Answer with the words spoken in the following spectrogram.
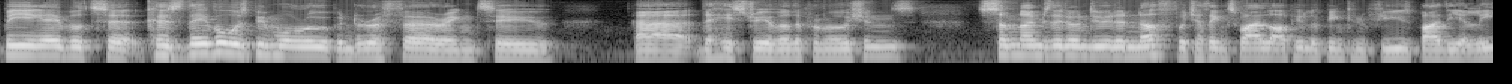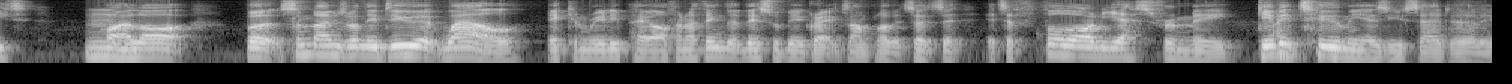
being able to because they've always been more open to referring to uh, the history of other promotions. Sometimes they don't do it enough, which I think is why a lot of people have been confused by the elite quite a lot. But sometimes when they do it well, it can really pay off, and I think that this would be a great example of it. So it's a it's a full on yes from me. Give it to me, as you said earlier.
